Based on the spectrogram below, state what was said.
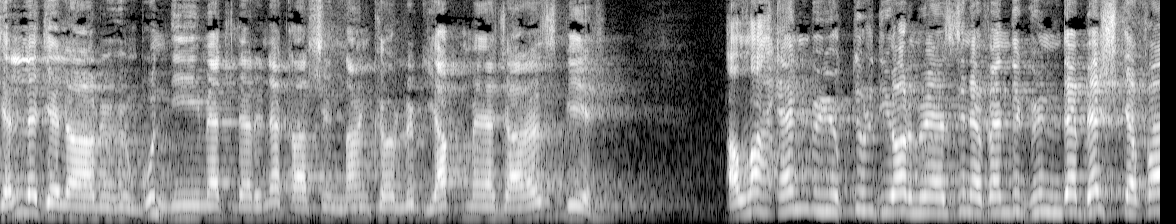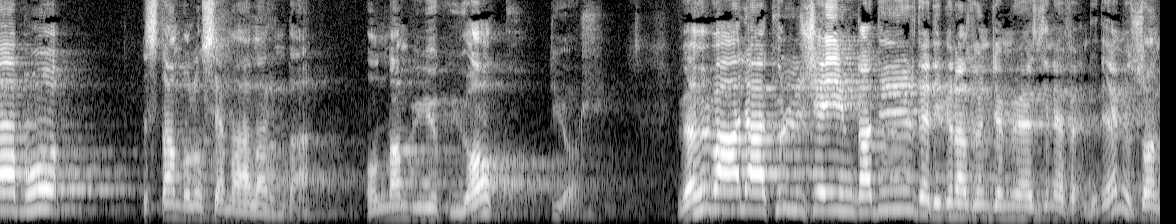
Celle Celaluhu'nun bu nimetlerine karşı nankörlük yapmayacağız bir. Allah en büyüktür diyor müezzin efendi günde beş defa bu İstanbul'un semalarında. Ondan büyük yok diyor. Ve huve ala kulli şeyin kadir dedi biraz önce müezzin efendi değil mi? Son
